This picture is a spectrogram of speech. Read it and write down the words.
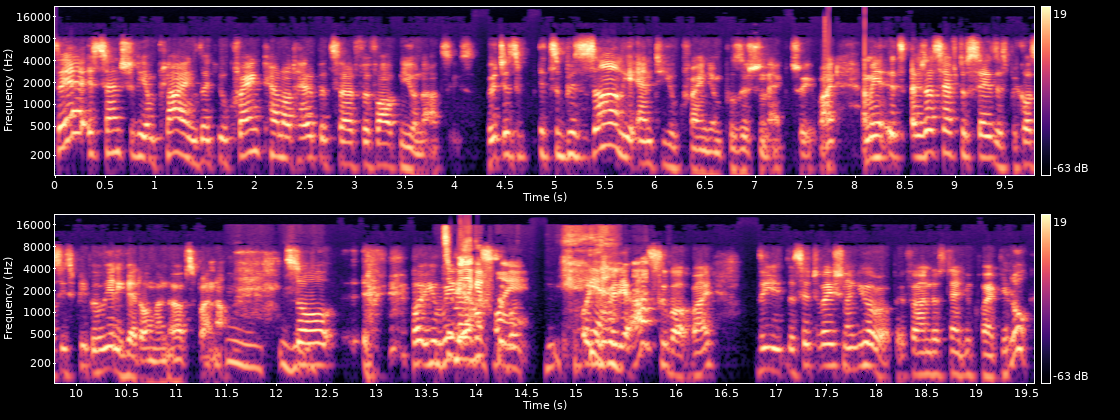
they're essentially implying that Ukraine cannot help itself without neo-Nazis, which is it's a bizarrely anti-Ukrainian position, actually, right? I mean, it's I just have to say this because these people really get on my nerves by now. Mm-hmm. So, what you really, really asked about, what yeah. you really asked about, right? The the situation in Europe, if I understand you correctly. Look,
